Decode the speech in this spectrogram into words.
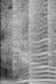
You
